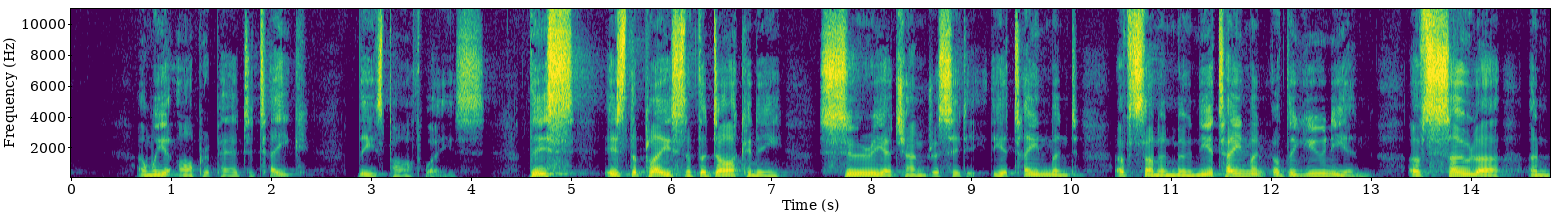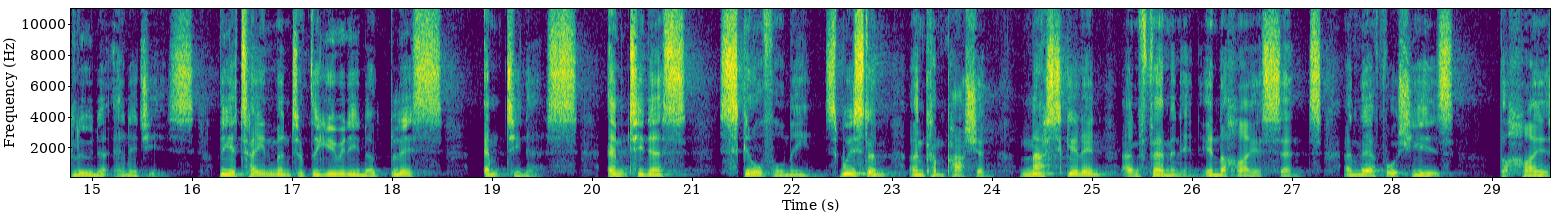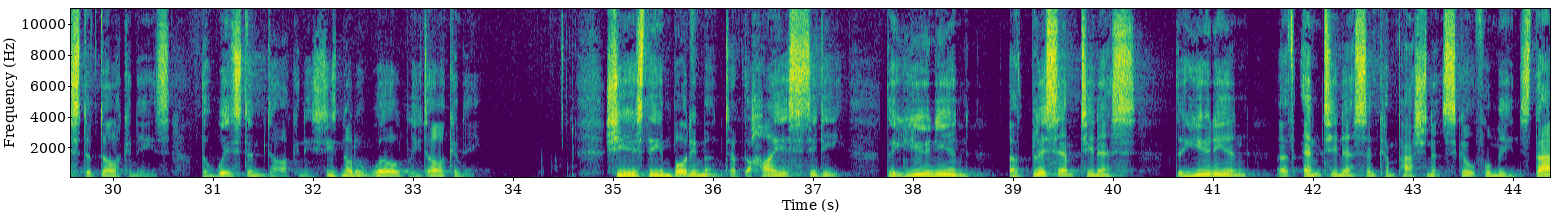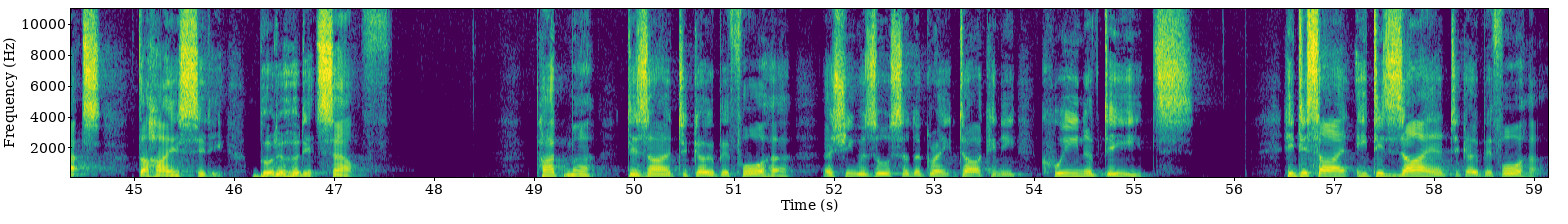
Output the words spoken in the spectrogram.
and we are prepared to take these pathways. This is the place of the Dakini Surya Chandra Siddhi, the attainment of sun and moon, the attainment of the union of solar and lunar energies, the attainment of the union of bliss, emptiness, emptiness, skillful means, wisdom and compassion, masculine and feminine in the highest sense, and therefore she is the highest of Dakinis, the wisdom Dakini. She's not a worldly Dakini. She is the embodiment of the highest siddhi, the union of bliss emptiness, the union of emptiness and compassionate, skillful means. That's the highest siddhi, Buddhahood itself. Padma desired to go before her as she was also the great Dakini queen of deeds. He, decide, he desired to go before her.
